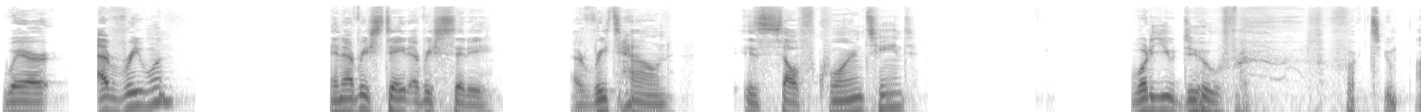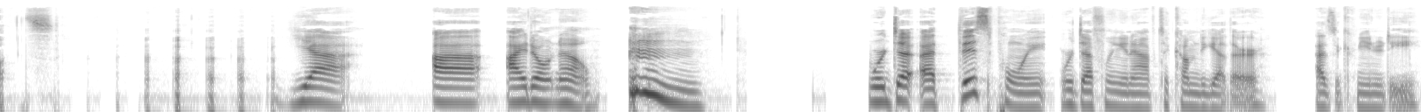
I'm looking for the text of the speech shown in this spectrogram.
where everyone in every state, every city, every town is self quarantined. What do you do for, for two months? Yeah. Uh, I don't know. we're de- at this point, we're definitely to have to come together as a community.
